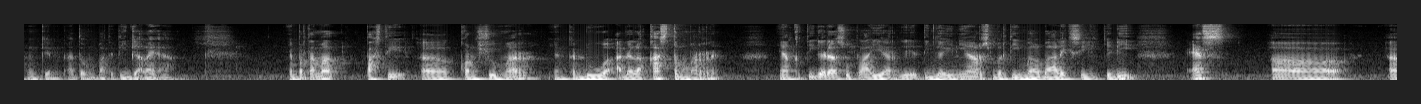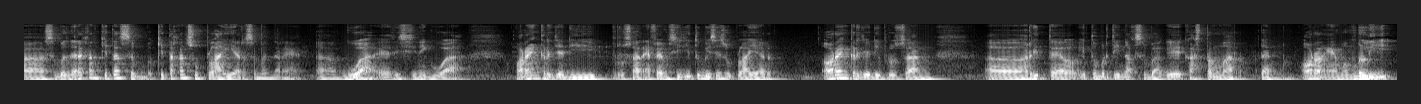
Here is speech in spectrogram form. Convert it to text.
mungkin atau empat ya tiga lah ya. Yang pertama pasti uh, consumer yang kedua adalah customer yang ketiga adalah supplier. Jadi tiga ini harus bertimbal balik sih. Jadi as uh, uh, sebenarnya kan kita kita kan supplier sebenarnya. Uh, gua ya di sini gua. Orang yang kerja di perusahaan FMCG itu biasanya supplier. Orang yang kerja di perusahaan uh, retail itu bertindak sebagai customer. Dan orang yang membeli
